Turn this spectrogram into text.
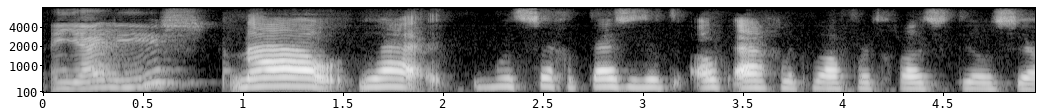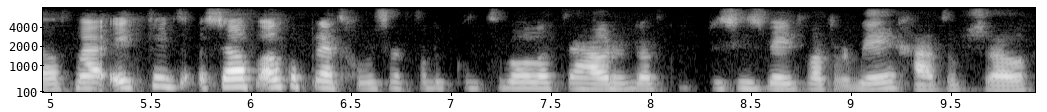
En jij, Lies? Nou, ja, ik moet zeggen, Thijs doet het ook eigenlijk wel voor het grootste deel zelf. Maar ik vind het zelf ook wel prettig om een soort van de controle te houden, dat ik precies weet wat er meegaat of zo.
